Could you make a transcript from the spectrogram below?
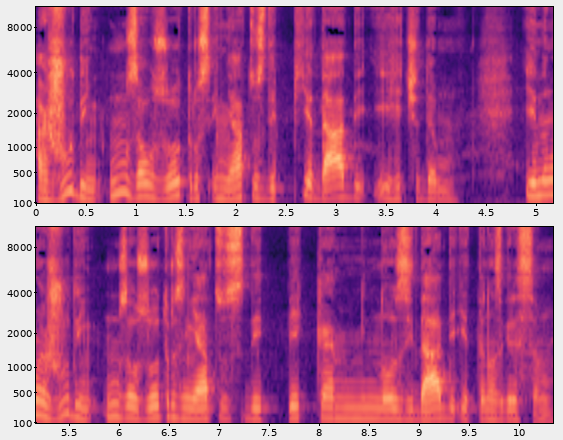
ajudem uns aos outros em atos de piedade e retidão, e não ajudem uns aos outros em atos de pecaminosidade e transgressão.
